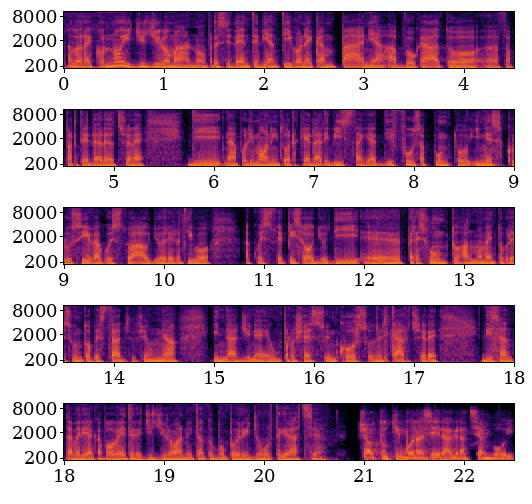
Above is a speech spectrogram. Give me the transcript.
allora è con noi Gigi Romano, presidente di Antigone Campania, avvocato, eh, fa parte della redazione di Napoli Monitor, che è la rivista che ha diffuso appunto in esclusiva questo audio relativo a questo episodio di eh, presunto, al momento presunto pestaggio, c'è una indagine e un processo in corso nel carcere di Santa Maria Capovetere. Gigi Romano, intanto buon pomeriggio, molte grazie. Ciao a tutti, buonasera, grazie a voi.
